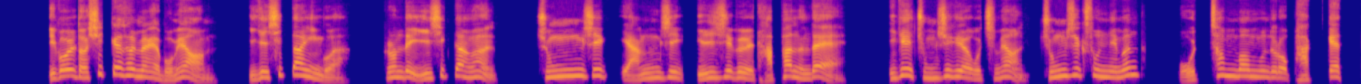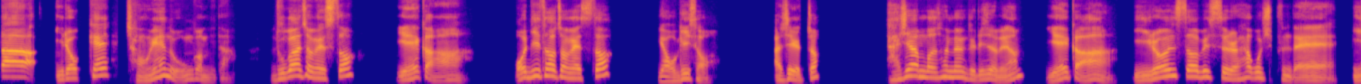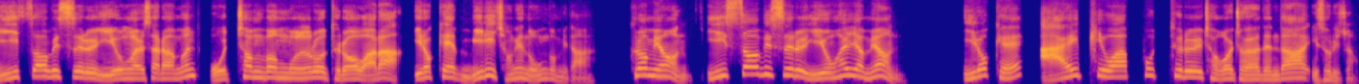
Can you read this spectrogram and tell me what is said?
이걸 더 쉽게 설명해 보면 이게 식당인 거야. 그런데 이 식당은 중식, 양식, 일식을 다 파는데 이게 중식이라고 치면 중식 손님은 5,000번 문으로 받겠다 이렇게 정해 놓은 겁니다. 누가 정했어? 얘가. 어디서 정했어? 여기서. 아시겠죠? 다시 한번 설명드리자면 얘가 이런 서비스를 하고 싶은데 이 서비스를 이용할 사람은 5,000번 문으로 들어와라 이렇게 미리 정해 놓은 겁니다. 그러면 이 서비스를 이용하려면 이렇게 IP와 포트를 적어줘야 된다 이 소리죠.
